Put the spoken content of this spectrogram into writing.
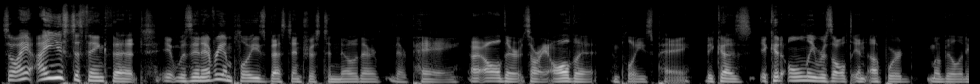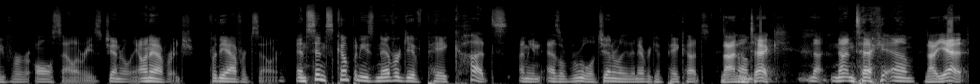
So I, I used to think that it was in every employee's best interest to know their their pay, uh, all their sorry, all the employees' pay, because it could only result in upward mobility for all salaries, generally on average, for the average salary. And since companies never give pay cuts, I mean, as a rule, generally they never give pay cuts. Not in Um, tech. Not not in tech. Um, Not yet.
